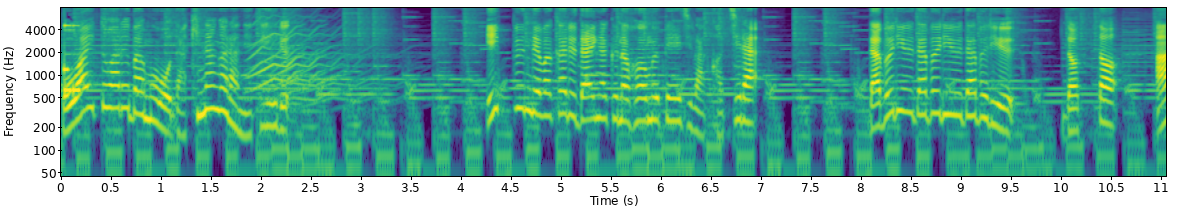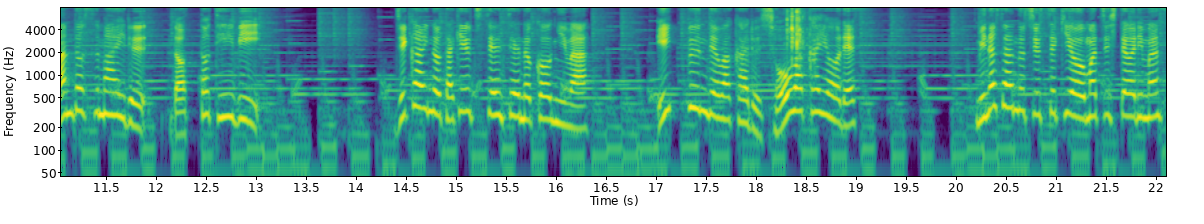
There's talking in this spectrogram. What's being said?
ホワイトアルバムを抱きながら寝ている。1分でわかる大学のホームページはこちら。www.andsmile.tv 次回の竹内先生の講義は1分でわかる昭和歌謡です。皆さんの出席をお待ちしております。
